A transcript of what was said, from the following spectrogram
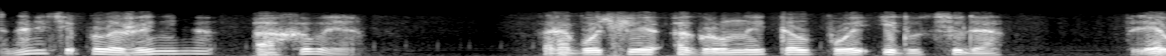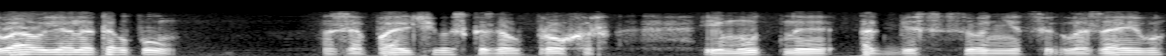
знаете, положение аховое». Рабочие огромной толпой идут сюда. Плевал я на толпу. Запальчиво сказал Прохор, и мутные от бессонницы глаза его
